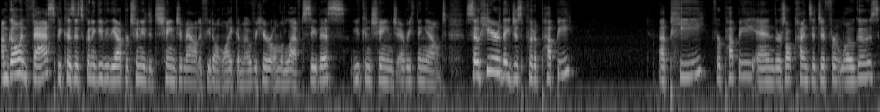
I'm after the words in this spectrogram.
I'm going fast because it's going to give you the opportunity to change them out if you don't like them over here on the left. See this? You can change everything out. So here they just put a puppy a P for puppy, and there's all kinds of different logos.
